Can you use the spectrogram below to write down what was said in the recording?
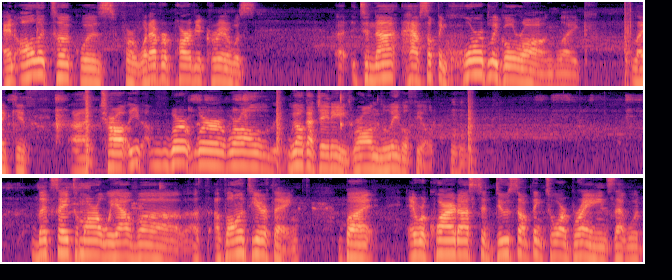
and all it took was for whatever part of your career was uh, to not have something horribly go wrong, like like if uh, Charles, you know, we're we're we're all we all got JDs, we're all in the legal field. Let's say tomorrow we have a, a, a volunteer thing, but it required us to do something to our brains that would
